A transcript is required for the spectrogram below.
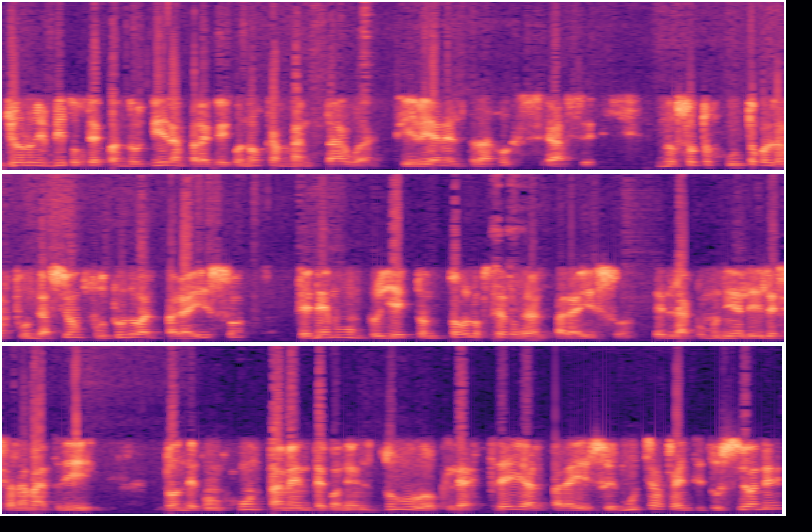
Yo los invito a ustedes cuando quieran para que conozcan Mantagua, que vean el trabajo que se hace. Nosotros junto con la Fundación Futuro Valparaíso tenemos un proyecto en todos los cerros de Valparaíso, en la comunidad de la Iglesia la Matriz, donde conjuntamente con el dúo, la Estrella Valparaíso y muchas otras instituciones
